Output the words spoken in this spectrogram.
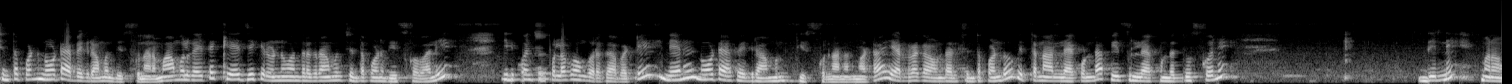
చింతపండు నూట యాభై గ్రాములు తీసుకున్నాను. మామూలుగా అయితే కేజీకి రెండు వందల గ్రాములు చింతపండు తీసుకోవాలి. ఇది కొంచెం పుల్లగొంగూర కాబట్టి నేను నూట యాభై గ్రాములు తీసుకున్నాను అనమాట ఎర్రగా ఉండాలి చింతపండు విత్తనాలు లేకుండా పీసులు లేకుండా చూసుకొని దీన్ని మనం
